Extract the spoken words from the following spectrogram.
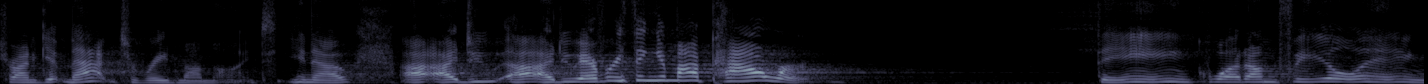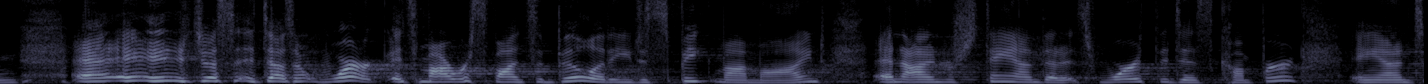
trying to get Mac to read my mind. You know, I, I do, I do everything in my power think what I'm feeling. And it just it doesn't work. It's my responsibility to speak my mind, and I understand that it's worth the discomfort, and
